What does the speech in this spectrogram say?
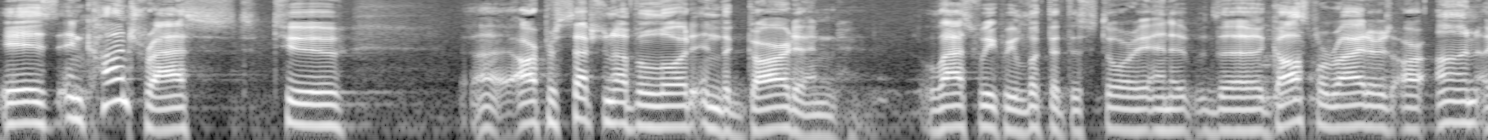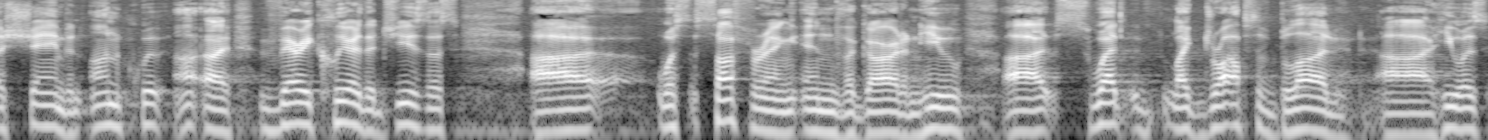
is in contrast to uh, our perception of the Lord in the garden. Last week we looked at this story, and it, the gospel writers are unashamed and uh, uh, very clear that Jesus uh, was suffering in the garden. He uh, sweat like drops of blood. Uh, he was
